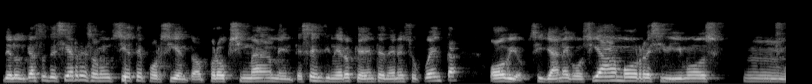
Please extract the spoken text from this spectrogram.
de los gastos de cierre son un 7% aproximadamente. Ese es el dinero que deben tener en su cuenta. Obvio, si ya negociamos, recibimos, mm,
